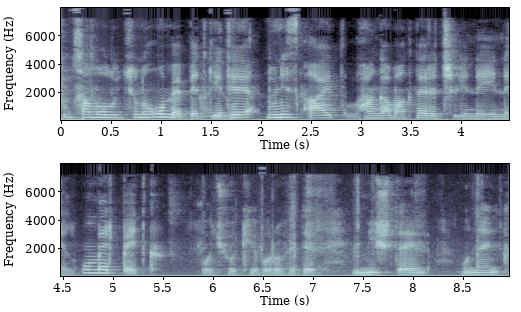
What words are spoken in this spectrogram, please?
ցուցամոլությունը ում է պետք, եթե նույնիսկ այդ հանգամանքները չլինեին, ում էր պետք։ Ոչ ոքի, որովհետև միշտ էլ ունենք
